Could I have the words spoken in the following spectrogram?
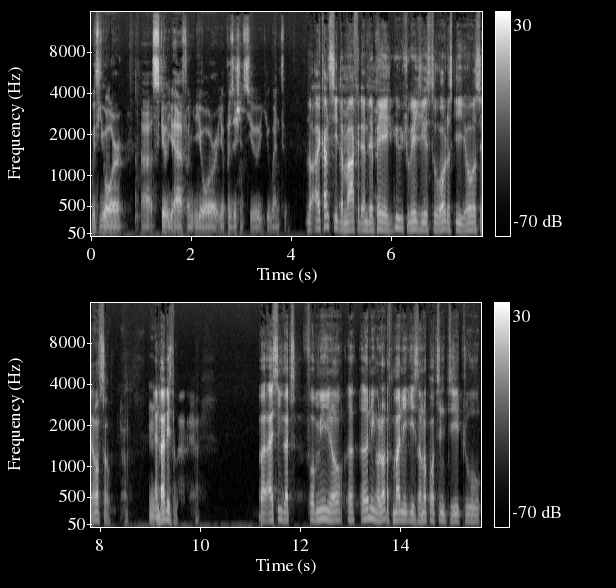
with your uh, skill you have and your your positions you you went through? No, I can't see the market and they pay huge wages to all the CEOs, you know, so, mm. and that is the market. But I think that for me, you know, uh, earning a lot of money is an opportunity to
